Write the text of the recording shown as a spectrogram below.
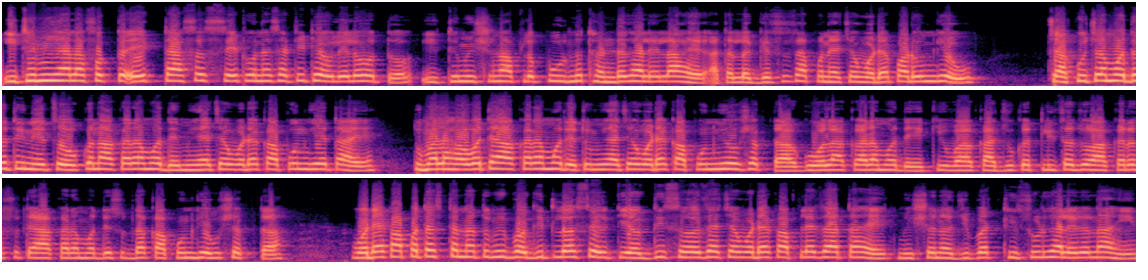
इथे मी याला फक्त एक तासच सेट होण्यासाठी ठेवलेलं होतं. इथे मिश्रण आपलं पूर्ण थंड झालेलं आहे. आता लगेचच आपण याच्या वड्या पाडून घेऊ. चाकूच्या मदतीने चौकन आकारामध्ये मी याच्या वड्या कापून घेत आहे. तुम्हाला हवं त्या आकारामध्ये तुम्ही याच्या वड्या कापून घेऊ शकता. गोल आकारामध्ये किंवा काजूकतलीचा जो आकार असतो त्या आकारामध्ये सुद्धा कापून घेऊ शकता. वड्या कापत असताना तुम्ही बघितलं असेल की अगदी सहज याच्या वड्या कापल्या जात आहेत. मिश्रण अजिबात ठिसूळ झालेलं नाही.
